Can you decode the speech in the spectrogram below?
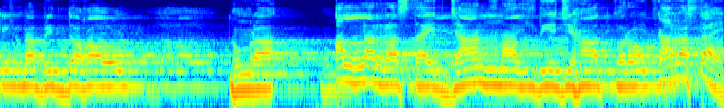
কিংবা বৃদ্ধ হও, তোমরা আল্লাহর রাস্তায় জান মাল দিয়ে জিহাদ করো। কার রাস্তায়?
